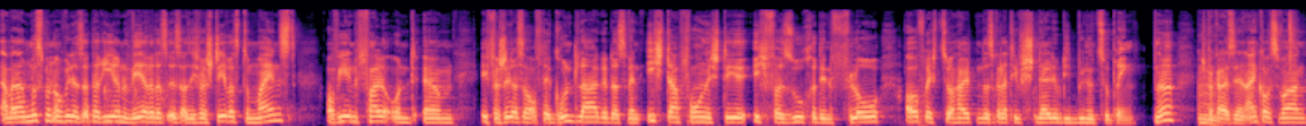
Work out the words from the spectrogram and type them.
aber dann muss man auch wieder separieren, wer das ist. Also ich verstehe, was du meinst, auf jeden Fall. Und ähm, ich verstehe das auch auf der Grundlage, dass wenn ich da vorne stehe, ich versuche, den Flow aufrechtzuerhalten, das relativ schnell über die Bühne zu bringen. Ne? Ich packe Mhm. alles in den Einkaufswagen,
